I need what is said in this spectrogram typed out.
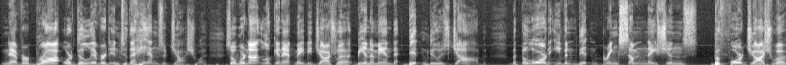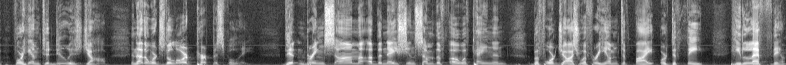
never brought or delivered into the hands of Joshua. So we're not looking at maybe Joshua being a man that didn't do his job. but the Lord even didn't bring some nations before Joshua for him to do his job. In other words, the Lord purposefully didn't bring some of the nations, some of the foe of Canaan before Joshua for him to fight or defeat. He left them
